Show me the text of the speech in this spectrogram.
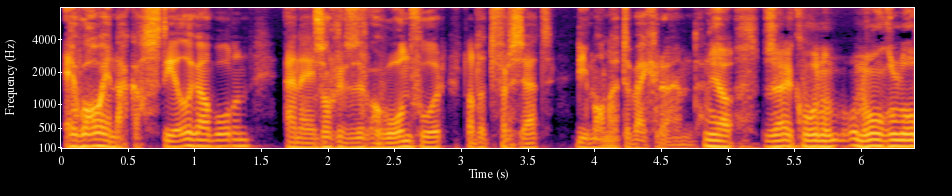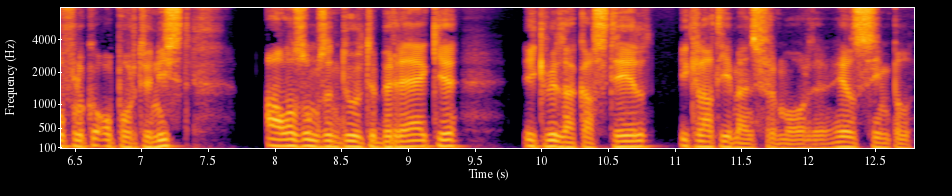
Hij wou in dat kasteel gaan wonen en hij zorgde er gewoon voor dat het verzet die man uit de weg ruimde. Ja, dus eigenlijk gewoon een, een ongelofelijke opportunist. Alles om zijn doel te bereiken. Ik wil dat kasteel, ik laat die mens vermoorden. Heel simpel.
